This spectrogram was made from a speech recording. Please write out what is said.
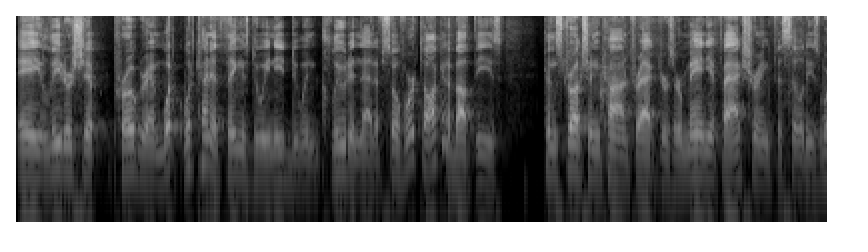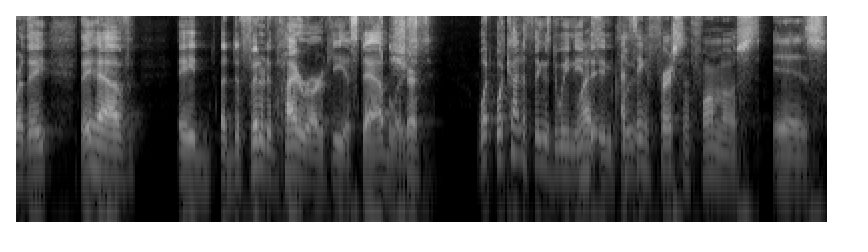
a leadership program, what, what kind of things do we need to include in that? If so, if we're talking about these construction contractors or manufacturing facilities where they, they have a, a definitive hierarchy established, Sure. what, what kind of things do we need Well, to include? I think first and foremost is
